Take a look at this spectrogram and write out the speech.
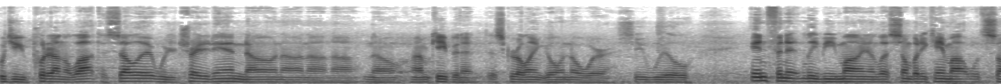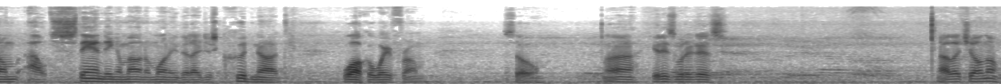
Would you put it on the lot to sell it? Would you trade it in? No, no, no, no, no. I'm keeping it. This girl ain't going nowhere. She will infinitely be mine unless somebody came out with some outstanding amount of money that I just could not walk away from. So, uh, it is what it is. I'll let y'all know.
